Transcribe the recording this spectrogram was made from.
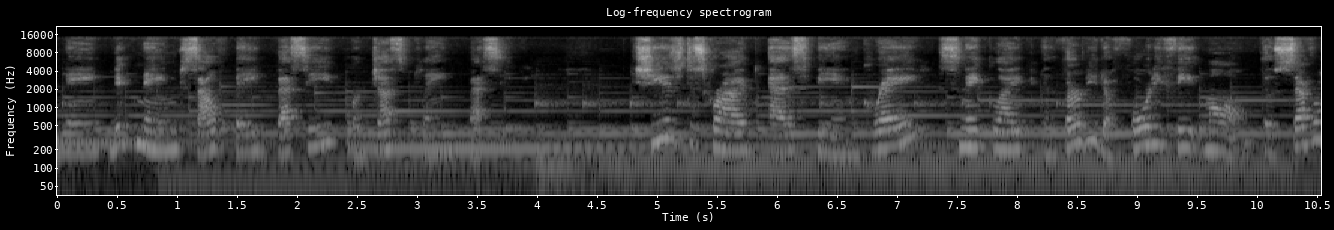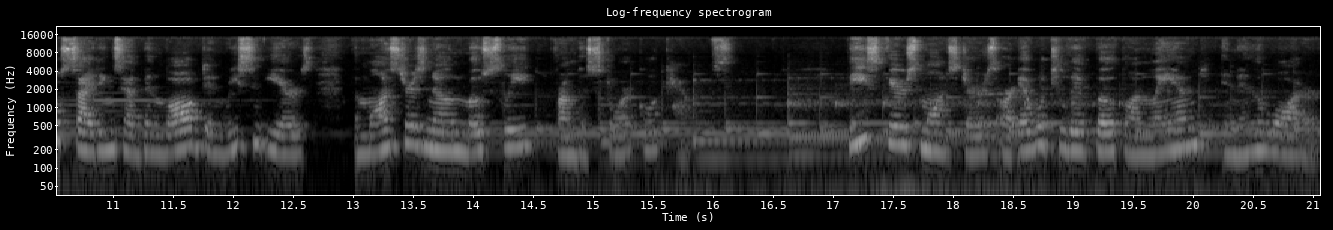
named, nicknamed South Bay Bessie or just plain Bessie. She is described as being gray, snake like, and 30 to 40 feet long. Though several sightings have been logged in recent years, the monster is known mostly from historical accounts. These fierce monsters are able to live both on land and in the water.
